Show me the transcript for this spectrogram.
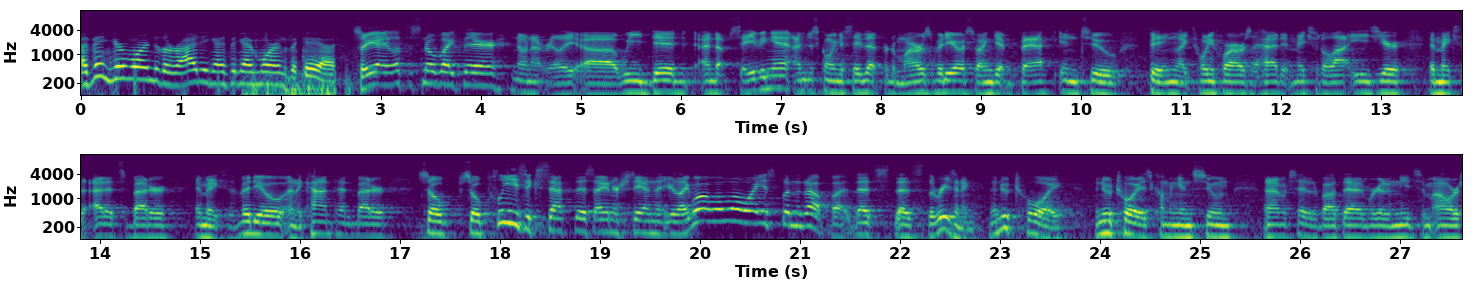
I think you're more into the riding. I think I'm more into the chaos. So yeah, I left the snow bike there. No, not really. Uh, we did end up saving it. I'm just going to save that for tomorrow's video so I can get back into being like 24 hours ahead. It makes it a lot easier. It makes the edits better. It makes the video and the content better. So so please accept this. I understand that you're like, whoa, whoa, whoa, why are you splitting it up? But that's that's the reasoning. The new toy, the new toy is coming in soon, and I'm excited about that. And we're gonna need some hours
